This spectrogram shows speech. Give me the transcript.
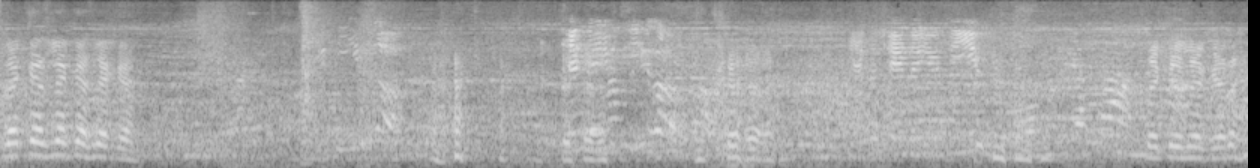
Silakan, silakan, silakan. Channel YouTube. Channel YouTube. Silakan, silakan.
